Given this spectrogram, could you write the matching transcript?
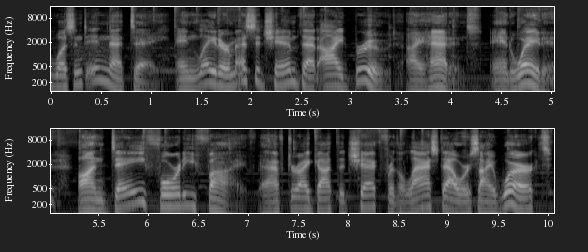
wasn't in that day, and later message him that I'd brewed. I hadn't, and waited. On day 45, after I got the check for the last hours I worked,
